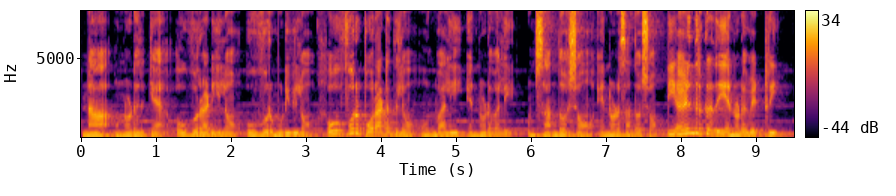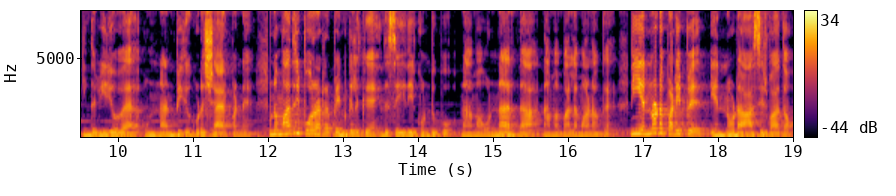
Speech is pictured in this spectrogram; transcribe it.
நான் உன்னோட இருக்கேன். ஒவ்வொரு அடியிலும் ஒவ்வொரு முடிவிலும் ஒவ்வொரு போராட்டத்திலும் உன் வலி என்னோட வலி. உன் சந்தோஷம் என்னோட சந்தோஷம். நீ எழுந்திருக்கிறது என்னோட வெற்றி. இந்த வீடியோவை உன் நண்பிக்கு கூட ஷேர் பண்ணு. உன்ன மாதிரி போராடுற பெண்களுக்கு இந்த செய்தியை கொண்டு போ. நாம ஒன்னா இருந்தா நாம பலமானவங்க. நீ என்னோட படைப்பு என்னோட ஆசிர்வாதம்.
